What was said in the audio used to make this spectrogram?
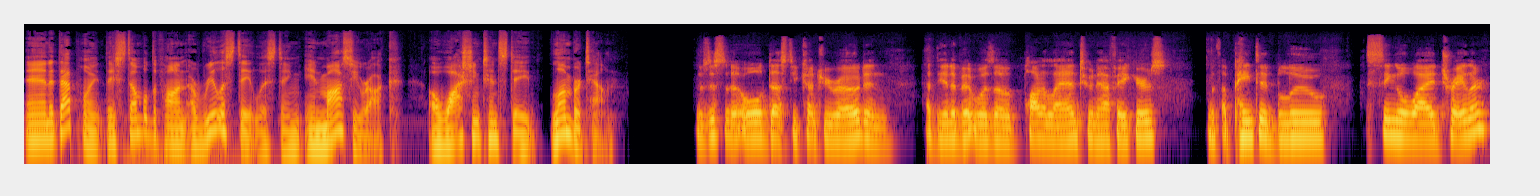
And at that point, they stumbled upon a real estate listing in Mossyrock, a Washington state lumber town. It was just an old dusty country road, and at the end of it was a plot of land, two and a half acres, with a painted blue single wide trailer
